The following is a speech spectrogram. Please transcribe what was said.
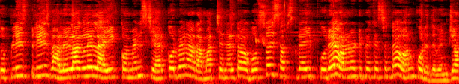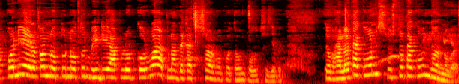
তো প্লিজ প্লিজ ভালো লাগলে লাইক কমেন্ট শেয়ার করবেন আর আমার চ্যানেলটা অবশ্যই সাবস্ক্রাইব করে অল নোটিফিকেশনটা অন করে দেবেন। যখনই এরকম নতুন নতুন ভিডিও আপলোড করব, আপনাদের কাছে সর্বপ্রথম পৌঁছে যাবে। তো ভালো থাকুন, সুস্থ থাকুন, ধন্যবাদ।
